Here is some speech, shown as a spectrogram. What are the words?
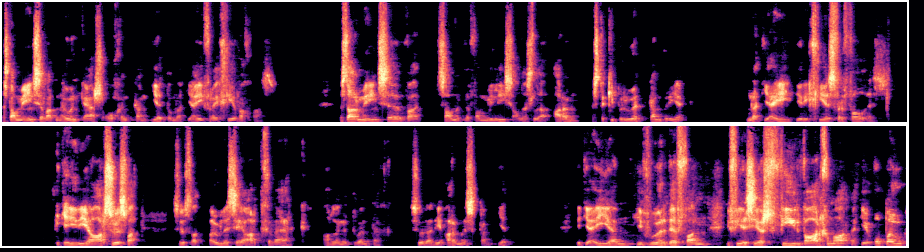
Is daar mense wat nou in Kersoggend kan eet omdat jy vrygewig was? Is daar mense wat saam met hulle families al is hulle arm 'n stukkie brood kan breek omdat jy deur die Gees vervul is? Het jy hierdie jaar soos wat soos wat Paulus sê hard gewerk, Handelinge 20, sodat die armes kan eet? het jy um, die woorde van Efesiërs 4 waargemaak dat jy ophou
